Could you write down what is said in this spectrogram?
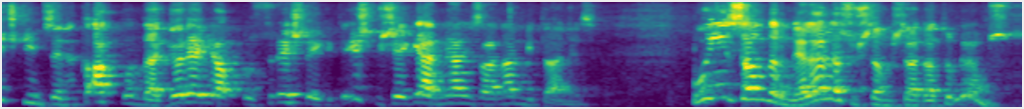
hiç kimsenin aklında görev yaptığı süreçle ilgili hiçbir şey gelmeyen insanlardan bir tanesi. Bu insanları nelerle suçlamışlardı hatırlıyor musun?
